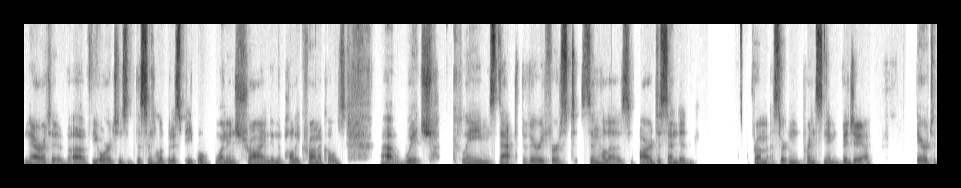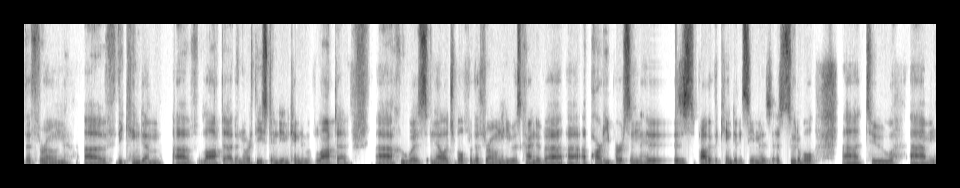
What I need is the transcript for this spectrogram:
narrative of the origins of the Sinhala Buddhist people, one enshrined in the Pali Chronicles, uh, which claims that the very first Sinhalas are descended from a certain prince named Vijaya, heir to the throne of the kingdom of Lata, the Northeast Indian kingdom of Lata, uh, who was ineligible for the throne. He was kind of a, a party person. His, his, father, the king, didn't seem as, as suitable uh, to um,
